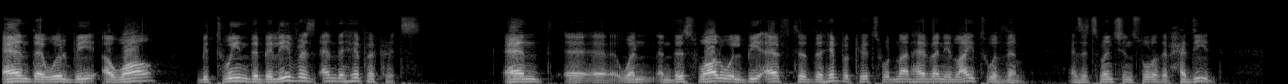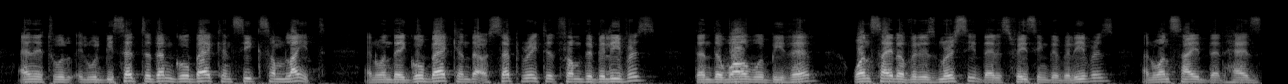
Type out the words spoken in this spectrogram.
And there will be a wall between the believers and the hypocrites. And, uh, uh, when, and this wall will be after the hypocrites would not have any light with them, as it's mentioned in Surah Al Hadid. And it will, it will be said to them, Go back and seek some light. And when they go back and they are separated from the believers, then the wall will be there. One side of it is mercy, that is facing the believers, and one side that has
